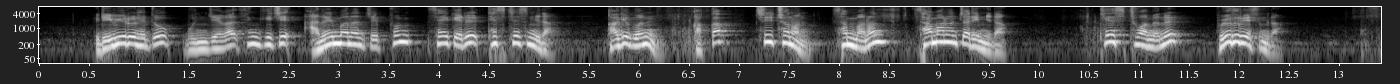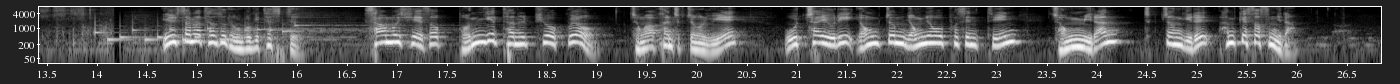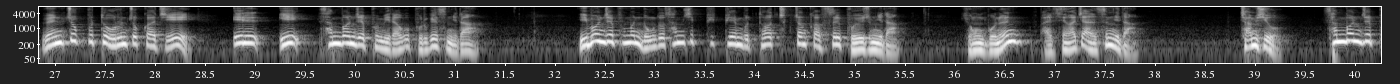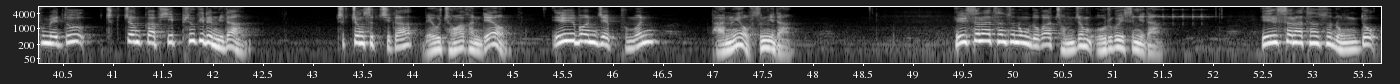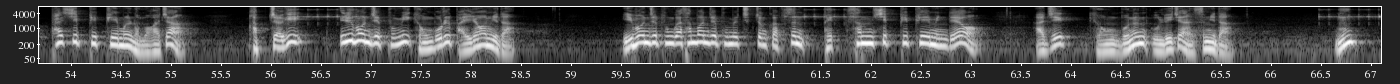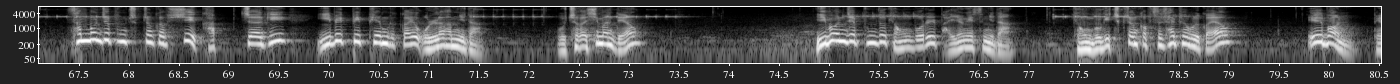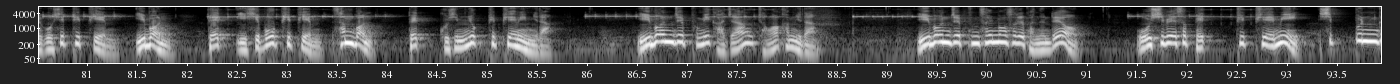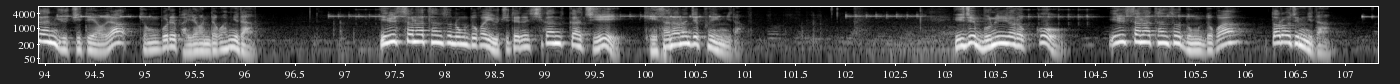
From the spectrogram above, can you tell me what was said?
리뷰를 해도 문제가 생기지 않을 만한 제품 3개를 테스트했습니다. 가격은 각각 7,000원, 3만원, 4만원짜리입니다. 테스트 화면을 보여드리겠습니다. 일산화탄소 경보기 테스트 사무실에서 번개탄을 피웠고요. 정확한 측정을 위해 오차율이 0.005%인 정밀한 측정기를 함께 썼습니다. 왼쪽부터 오른쪽까지 1, 2, 3번 제품이라고 부르겠습니다. 이번 제품은 농도 30ppm부터 측정값을 보여줍니다. 경보는 발생하지 않습니다. 잠시 후 3번 제품에도 측정값이 표기됩니다. 측정 수치가 매우 정확한데요. 1번 제품은 반응이 없습니다. 일산화탄소 농도가 점점 오르고 있습니다. 일산화탄소 농도 80ppm을 넘어가자 갑자기 1번 제품이 경보를 발령합니다. 2번 제품과 3번 제품의 측정값은 130ppm인데요. 아직 경보는 울리지 않습니다. 음? 3번 제품 측정값이 갑자기 200ppm 가까이 올라갑니다. 오차가 심한데요. 2번 제품도 경보를 발령했습니다. 경보기 측정값을 살펴볼까요? 1번 150ppm, 2번 125ppm, 3번 196ppm입니다. 2번 제품이 가장 정확합니다. 2번 제품 설명서를 봤는데요. 50에서 100ppm이 10분간 유지되어야 경보를 발령한다고 합니다. 일산화탄소 농도가 유지되는 시간까지 계산하는 제품입니다. 이제 문을 열었고 일산화탄소 농도가 떨어집니다.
